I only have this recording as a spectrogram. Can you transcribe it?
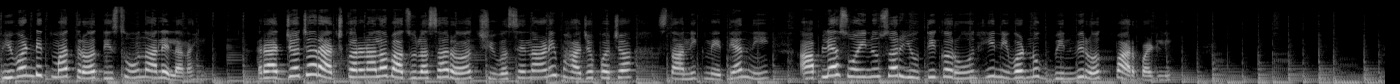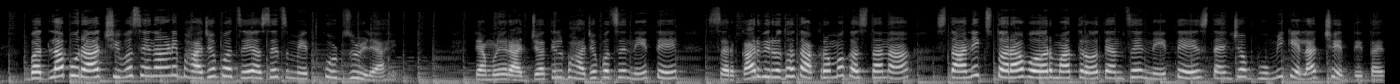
भिवंडीत मात्र दिसून आलेला नाही. राज्याच्या राजकारणाला बाजूला सारत शिवसेना आणि भाजपच्या स्थानिक नेत्यांनी आपल्या सोयीनुसार युती करून ही निवडणूक बिनविरोध पार पाडली. बदलापुरात शिवसेना आणि भाजपचे असेच मेतकूट जुळले आहे त्यामुळे राज्यातील भाजपचे नेते सरकार विरोधात आक्रमक असताना स्थानिक स्तरावर मात्र त्यांचे नेतेच त्यांच्या भूमिकेला छेद देत आहेत.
